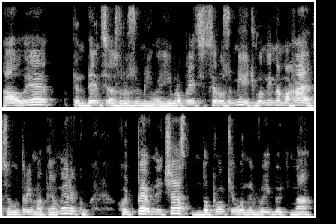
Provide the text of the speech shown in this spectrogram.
але тенденція зрозуміла. Європейці це розуміють, вони намагаються утримати Америку хоч певний час, допоки вони вийдуть на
